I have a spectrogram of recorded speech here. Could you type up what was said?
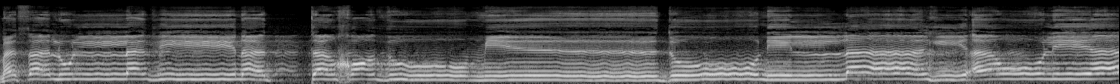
مثل الذين اتخذوا من دون الله أولياء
